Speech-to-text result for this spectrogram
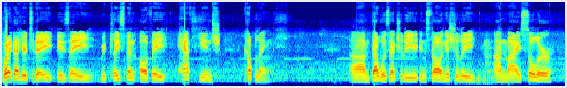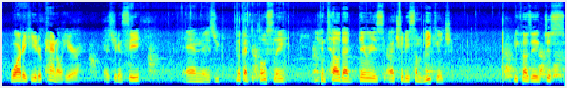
What I got here today is a replacement of a half inch coupling. Um, that was actually installed initially on my solar water heater panel here as you can see and as you look at closely you can tell that there is actually some leakage because it just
